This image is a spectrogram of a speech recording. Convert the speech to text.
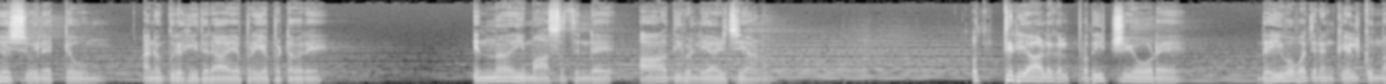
യേശുവിൽ ഏറ്റവും അനുഗ്രഹീതരായ പ്രിയപ്പെട്ടവരെ ഇന്ന് ഈ മാസത്തിന്റെ ആദ്യ വെള്ളിയാഴ്ചയാണ്. ഒത്തിരി ആളുകൾ പ്രതീക്ഷയോടെ ദൈവവചനം കേൾക്കുന്ന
